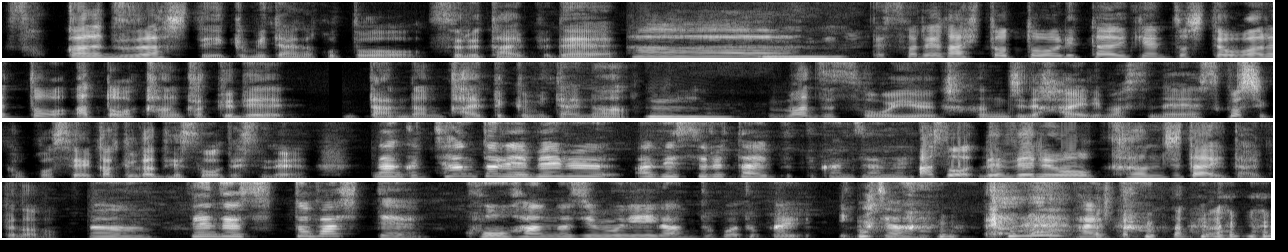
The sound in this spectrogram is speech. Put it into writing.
そこからずらしていくみたいなことをするタイプで、あで、それが一通り体験として終わると、あとは感覚でだんだん変えていくみたいな。うん。まずそういう感じで入りますね。少しここ性格が出そうですね。なんかちゃんとレベル上げするタイプって感じだね。あ、そう、レベルを感じたいタイプなの。うん。全然すっ飛ばして、後半のジムリーガーのとことか行っちゃうタイプ。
